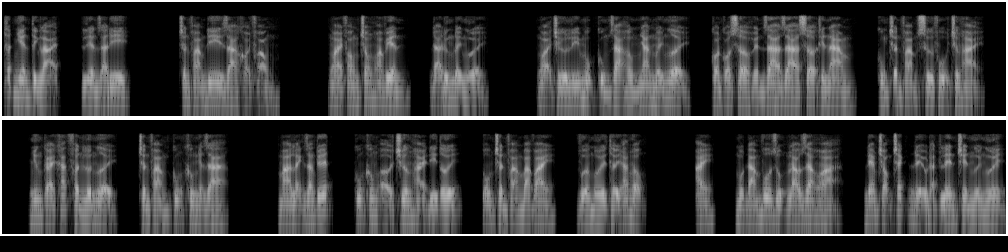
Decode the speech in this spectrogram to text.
Tất nhiên tỉnh lại, liền ra đi. Trần phàm đi ra khỏi phòng. Ngoài phòng trong hoa viên, đã đứng đầy người. Ngoại trừ lý mục cùng dạ hồng nhan mấy người, còn có sở huyền gia ra sở thiên nam, cùng trần phạm sư phụ trương hải. Nhưng cái khác phần lớn người, trần phạm cũng không nhận ra. Mà lệnh giang tuyết cũng không ở trương hải đi tới, ôm trần phạm bà vai, vừa mới thấy ác mộng. Ai, một đám vô dụng lao ra hỏa, đem trọng trách đều đặt lên trên người ngươi.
